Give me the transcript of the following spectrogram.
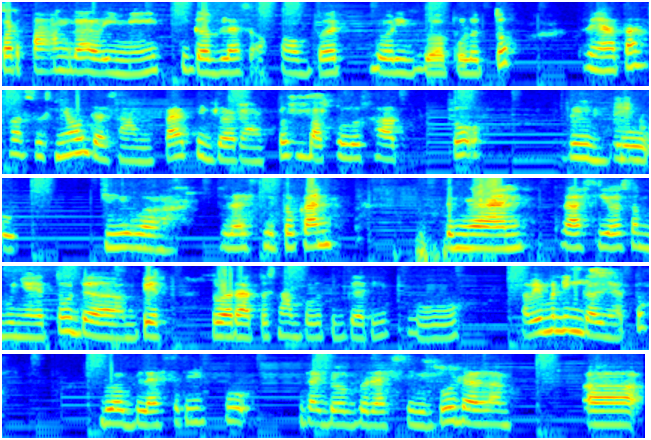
per tanggal ini 13 Oktober 2020 tuh ternyata kasusnya udah sampai 341 ribu jiwa. Jelas itu kan dengan rasio sembuhnya itu udah hampir 263 ribu. Tapi meninggalnya tuh 12 ribu. Udah 12 ribu dalam uh,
